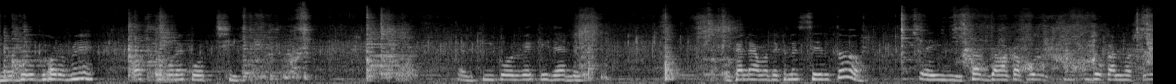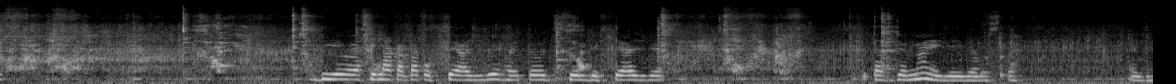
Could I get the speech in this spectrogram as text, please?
রোদের গরমে কষ্ট করে করছি। আর কি করবে কি জানে? এখানে আমাদের এখানে সেল তো, এই সব জামা কাপড় দোকান বসে। দিয়ে ওরা কেনাকাটা করতে আসবে, হয়তো সেল দেখতে আসবে। তার জন্য এই যে এই ব্যবস্থা। এই যে,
